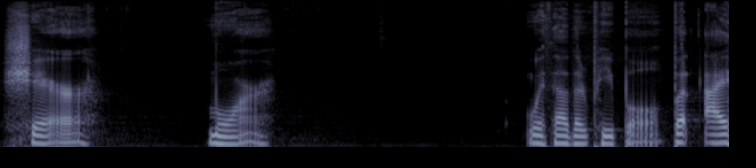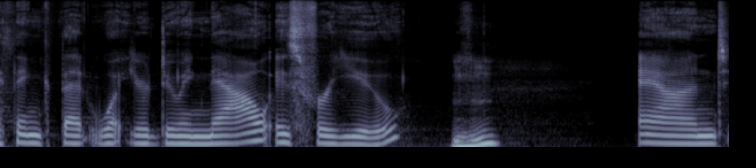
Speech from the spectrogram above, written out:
share more with other people. But I think that what you're doing now is for you. Mm-hmm. And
